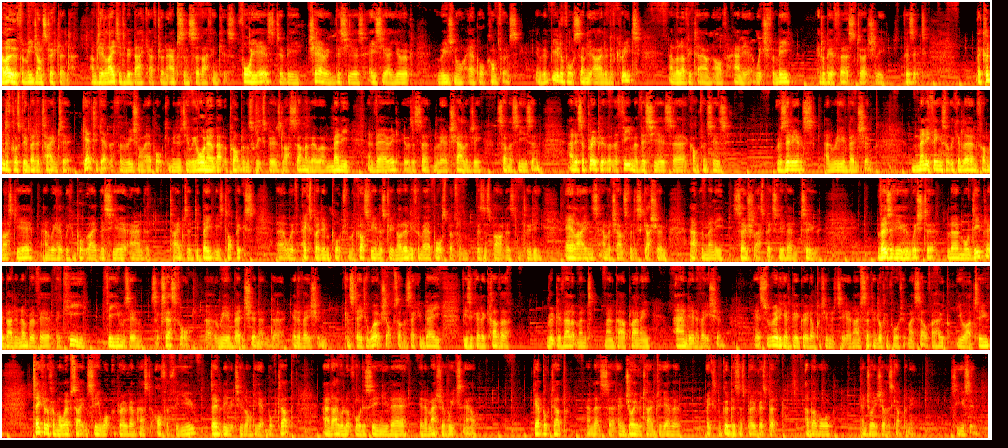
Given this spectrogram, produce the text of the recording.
Hello from me, John Strickland. I'm delighted to be back after an absence of, I think, it's four years to be chairing this year's ACI Europe Regional Airport Conference in the beautiful sunny island of Crete and the lovely town of Hania, which for me, it'll be a first to actually visit. There couldn't, of course, be a better time to get together for the regional airport community. We all know about the problems we experienced last summer. There were many and varied. It was a, certainly a challenging summer season. And it's appropriate that the theme of this year's uh, conference is resilience and reinvention. Many things that we can learn from last year, and we hope we can put right this year, and time to debate these topics uh, with expert input from across the industry, not only from airports but from business partners, including airlines, and the chance for discussion at the many social aspects of the event too. Those of you who wish to learn more deeply about a number of the, the key themes in successful uh, reinvention and uh, innovation can stay to workshops on the second day. These are going to cover route development, manpower planning, and innovation. It's really going to be a great opportunity, and I'm certainly looking forward to it myself. I hope you are too. Take a look on the website and see what the program has to offer for you. Don't leave it too long to get booked up and I will look forward to seeing you there in a matter of weeks now. Get booked up and let's uh, enjoy the time together, make some good business progress, but above all, enjoy each other's company. See you soon.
